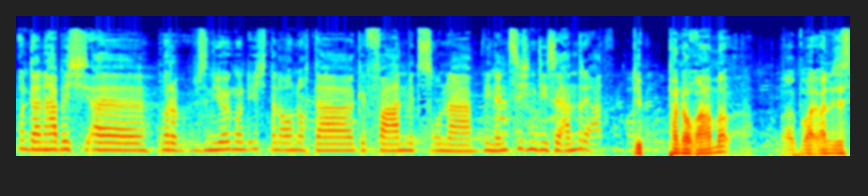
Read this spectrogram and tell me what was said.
Und dann habe ich, äh, oder sind Jürgen und ich dann auch noch da gefahren mit so einer, wie nennt sich denn diese andere Art von Die Panorama, das,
